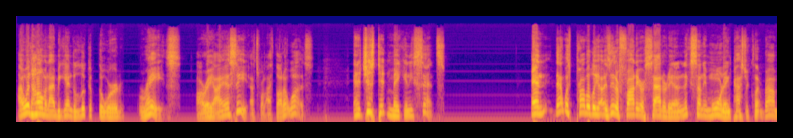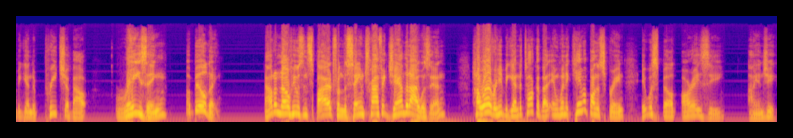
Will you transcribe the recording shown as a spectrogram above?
I went home and I began to look up the word raise, R A I S E. That's what I thought it was. And it just didn't make any sense. And that was probably, uh, it was either Friday or Saturday. And the next Sunday morning, Pastor Clint Brown began to preach about raising a building. Now, I don't know if he was inspired from the same traffic jam that I was in. However, he began to talk about it. And when it came up on the screen, it was spelled R A Z I N G.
